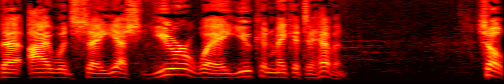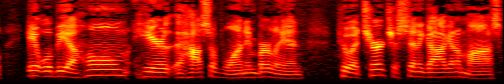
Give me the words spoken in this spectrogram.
that I would say, yes, your way, you can make it to heaven. So it will be a home here, the House of One in Berlin, to a church, a synagogue, and a mosque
